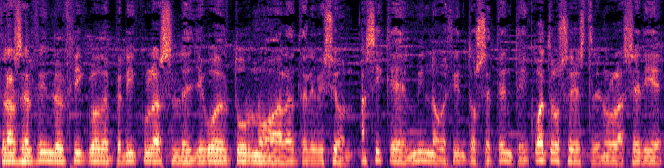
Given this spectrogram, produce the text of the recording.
Tras el fin del ciclo de películas le llegó el turno a la televisión, así que en 1974 se estrenó la serie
